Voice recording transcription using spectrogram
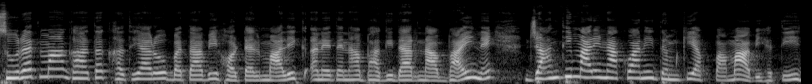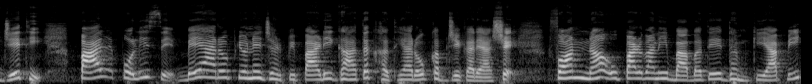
સુરતમાં ઘાતક હથિયારો બતાવી હોટેલ માલિક અને તેના ભાગીદારના ભાઈને જાનથી મારી નાખવાની ધમકી આપવામાં આવી હતી. જેથી પાલ પોલીસે બે આરોપીઓને ઝડપી પાડી ઘાતક હથિયારો કબજે કર્યા છે. ફોન ન ઉપાડવાની બાબતે ધમકી આપી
